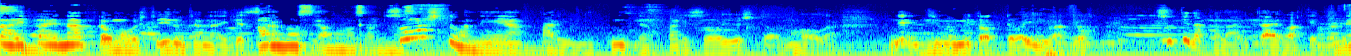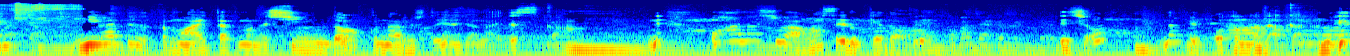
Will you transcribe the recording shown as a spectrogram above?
また会いたいなって思う人いるじゃないですか。ありますありますあります。その人はねやっぱりやっぱりそういう人の方がね自分にとってはいいわけ。好きだから会いたいわけでね苦手だともう会いたくもないしんどくなる人いるじゃないですか。ねお話は合わせるけど。でしょ、なんで大人だからね、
